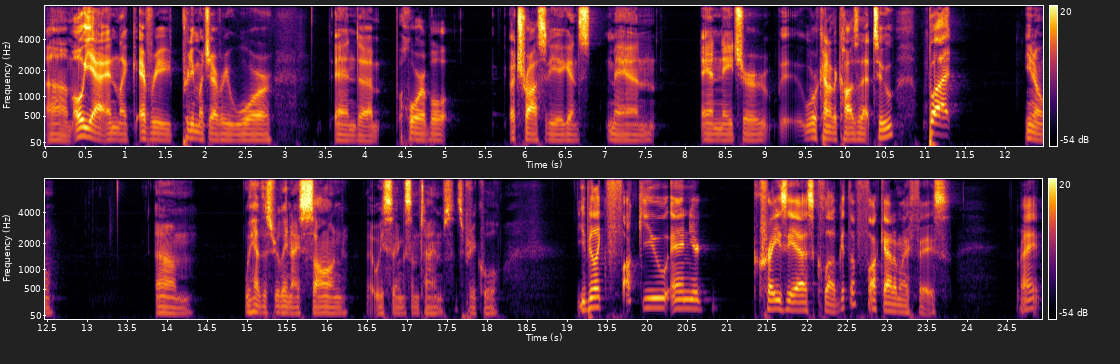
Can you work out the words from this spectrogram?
Um, oh, yeah. And like every, pretty much every war and um, horrible atrocity against man and nature, we're kind of the cause of that too. But, you know, um, we have this really nice song that we sing sometimes. It's pretty cool. You'd be like, fuck you and your crazy ass club. Get the fuck out of my face. Right?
